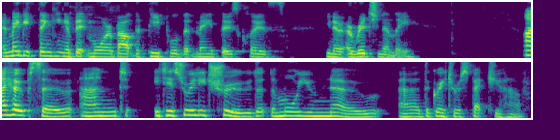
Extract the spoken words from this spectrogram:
and maybe thinking a bit more about the people that made those clothes you know originally I hope so. And it is really true that the more you know, uh, the greater respect you have.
